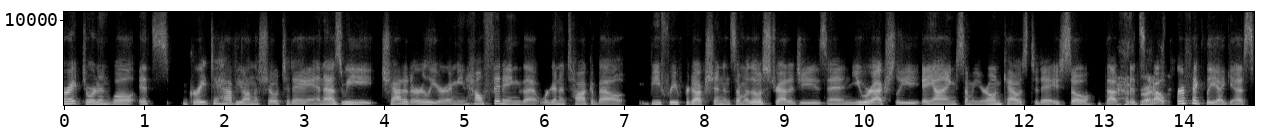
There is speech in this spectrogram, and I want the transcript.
right, Jordan. Well, it's great to have you on the show today. And as we chatted earlier, I mean, how fitting that we're going to talk about beef reproduction and some of those strategies. And you were actually AIing some of your own cows today. So that fits right. about perfectly, I guess.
